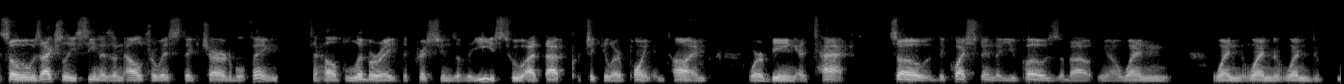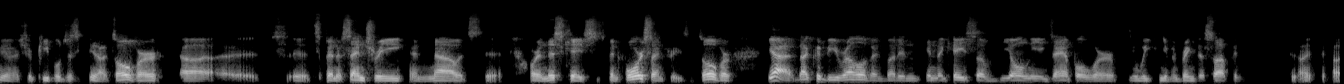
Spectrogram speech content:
so it was actually seen as an altruistic charitable thing to help liberate the christians of the east who at that particular point in time were being attacked so the question that you pose about you know when when when when you know should people just you know it's over uh, it's, it's been a century and now it's or in this case it's been four centuries it's over. Yeah that could be relevant but in in the case of the only example where we can even bring this up in,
